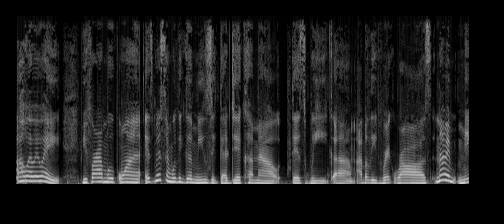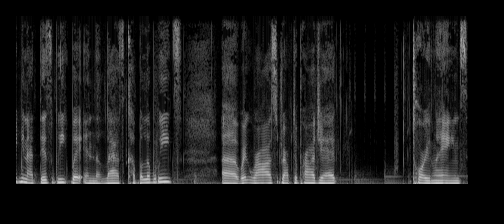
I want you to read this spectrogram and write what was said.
Oh wait, wait, wait! Before I move on, it's been some really good music that did come out this week. Um, I believe Rick Ross. Not maybe not this week, but in the last couple of weeks, uh, Rick Ross dropped a project. Tory Lanez.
